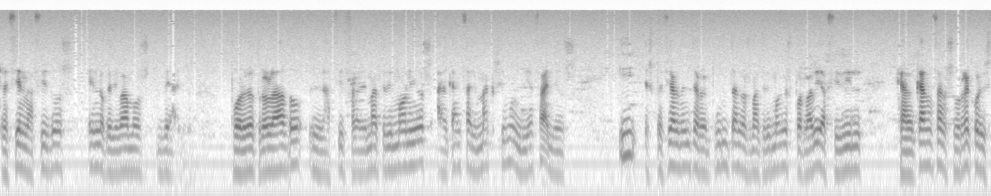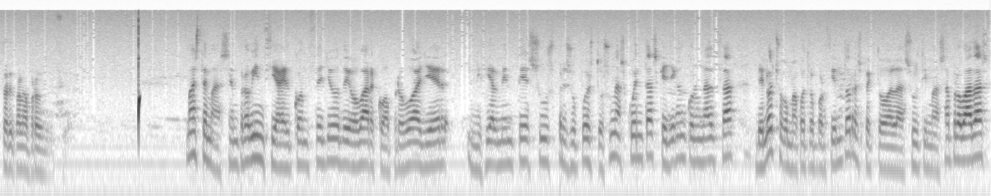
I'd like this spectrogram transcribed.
recién nacidos en lo que llevamos de año. Por el otro lado, la cifra de matrimonios alcanza el máximo en 10 años y especialmente repuntan los matrimonios por la vía civil que alcanzan su récord histórico en la provincia. Más temas. En provincia, el Concello de Obarco aprobó ayer inicialmente sus presupuestos, unas cuentas que llegan con un alza del 8,4% respecto a las últimas aprobadas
